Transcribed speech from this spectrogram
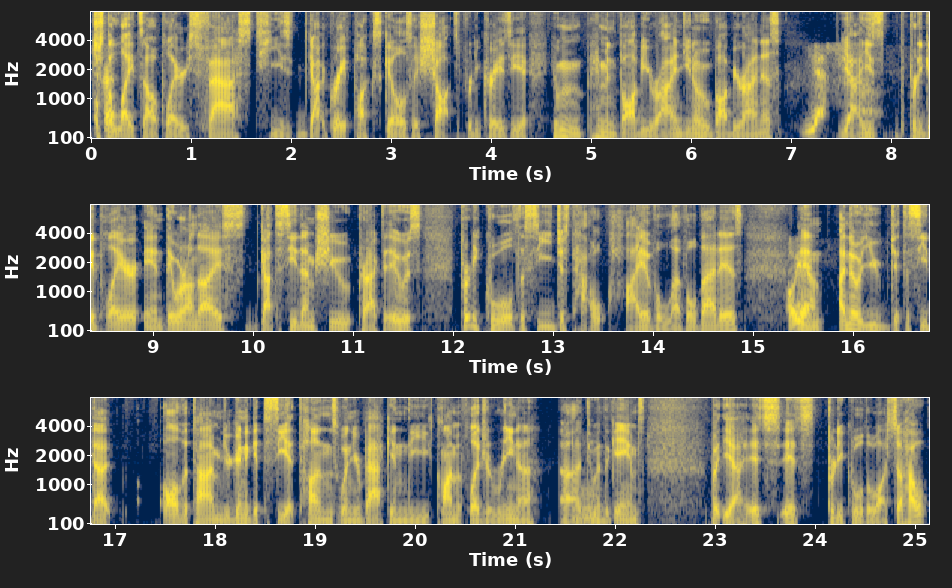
Just okay. a lights out player. He's fast. He's got great puck skills. His shot's pretty crazy. Him, him and Bobby Ryan. Do you know who Bobby Ryan is? Yes. Yeah, he's a pretty good player. And they were on the ice. Got to see them shoot practice. It was pretty cool to see just how high of a level that is. Oh yeah. And I know you get to see that all the time. You're going to get to see it tons when you're back in the Climate Pledge Arena uh, doing the games. But yeah, it's it's pretty cool to watch. So how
